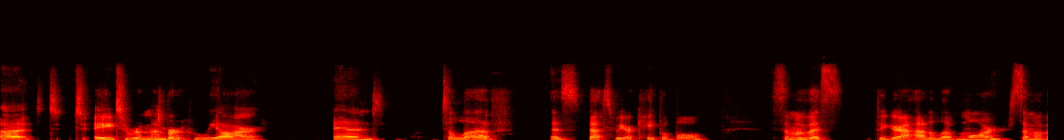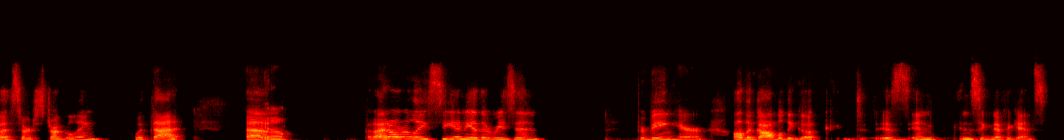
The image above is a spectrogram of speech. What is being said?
uh, to, a to remember who we are and to love as best we are capable. Some of us figure out how to love more. Some of us are struggling with that. Um, yeah. But I don't really see any other reason for being here. All the gobbledygook is in insignificance.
